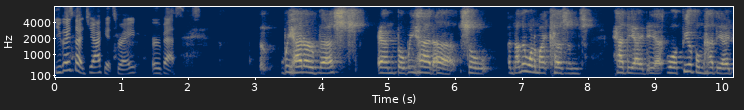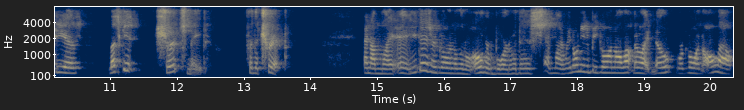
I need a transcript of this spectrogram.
you guys got jackets right or vests? We had our vests, and but we had uh so another one of my cousins had the idea. Well, a few of them had the idea. Let's get shirts made for the trip. And I'm like, hey, you guys are going a little overboard with this. I'm like, we don't need to be going all out. They're like, no, we're going all out.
